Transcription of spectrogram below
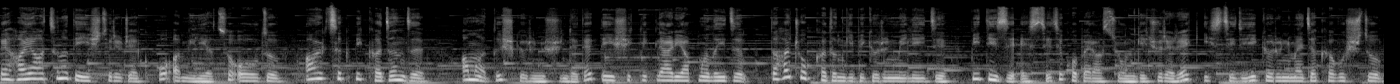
ve hayatını değiştirecek o ameliyatı oldu. Artık bir kadındı ama dış görünüşünde de değişiklikler yapmalıydı. Daha çok kadın gibi görünmeliydi. Bir dizi estetik operasyon geçirerek istediği görünüme de kavuştu.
